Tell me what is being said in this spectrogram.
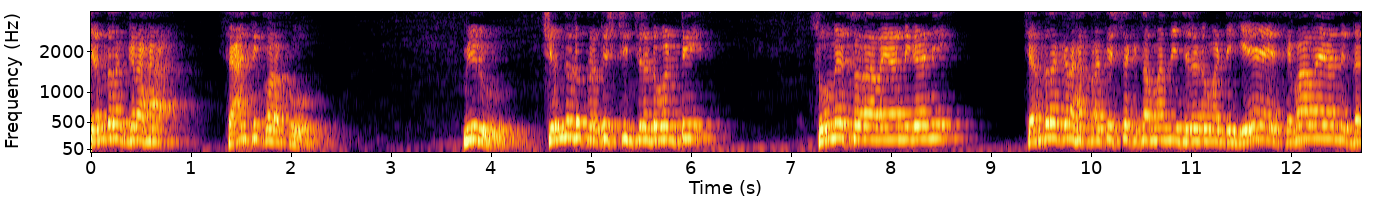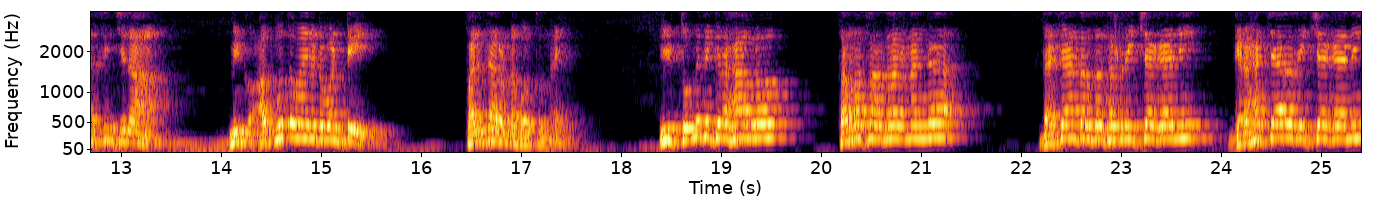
చంద్రగ్రహ శాంతి కొరకు మీరు చంద్రుడు ప్రతిష్ఠించినటువంటి సోమేశ్వరాలయాన్ని కానీ చంద్రగ్రహ ప్రతిష్టకి సంబంధించినటువంటి ఏ శివాలయాన్ని దర్శించినా మీకు అద్భుతమైనటువంటి ఫలితాలు ఉండబోతున్నాయి ఈ తొమ్మిది గ్రహాల్లో సర్వసాధారణంగా దశాంతర దశల రీత్యా కానీ గ్రహచార రీత్యా కానీ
